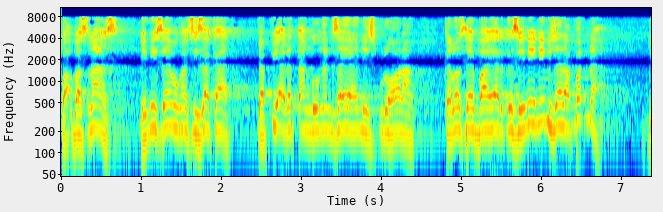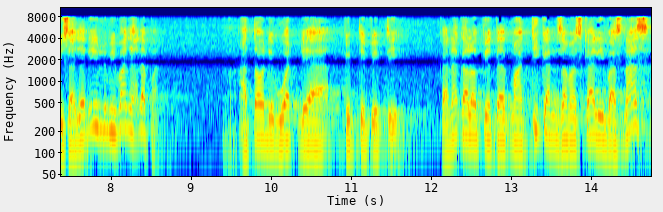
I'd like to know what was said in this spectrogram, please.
Pak Basnas, ini saya mau ngasih zakat, tapi ada tanggungan saya ini 10 orang. Kalau saya bayar ke sini ini bisa dapat enggak? Bisa jadi lebih banyak dapat. Atau dibuat dia 50-50. Karena kalau kita matikan sama sekali Basnas,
